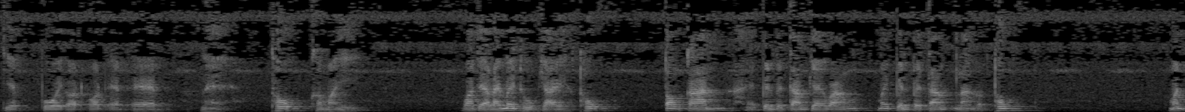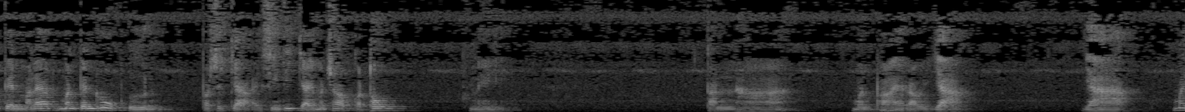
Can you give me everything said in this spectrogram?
เจ็บป่วยอดอดแอดแอดเนี่ยทุกข์เข้ามาอีกว่าแต่อะไรไม่ถูกใจทุกต้องการให้เป็นไปตามใจหวัง ไม่เป็นไปตามนั้นก็ทุกข์ มันเป็นมาแล้วมันเป็นรูปอื่นปราศจากไอ้สิ่งที่ใจมันชอบก็ทุกข์นี่ ตัณหา มันพาให้เราอยาก อยากไม่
